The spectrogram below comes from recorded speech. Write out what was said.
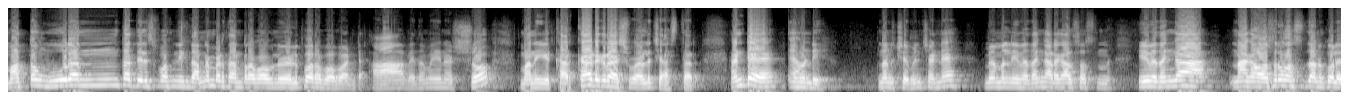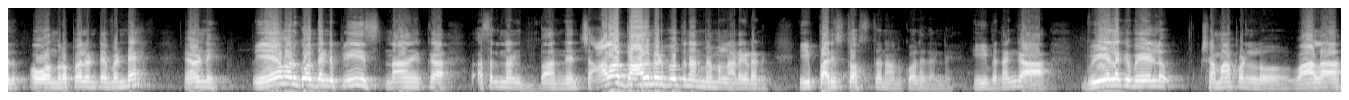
మొత్తం ఊరంతా తెలిసిపోతుంది. నీకు దండం పెడతాను రా బాబు నువ్వు వెళ్ళిపోరా బాబు అంటే. ఆ విధమైన షో మన ఈ కర్కాటక రాశి వాళ్ళు చేస్తారు. అంటే ఏమండి నన్ను క్షమించండి మిమ్మల్ని ఈ విధంగా అడగాల్సి వస్తుంది. ఈ విధంగా నాకు అవసరం వస్తుంది అనుకోలేదు. ఓ వంద రూపాయలు ఉంటే ఇవ్వండి. ఏమండి ఏమనుకోవద్దండి ప్లీజ్. నా యొక్క అసలు నన్ను బా- నేను చాలా బాధపడిపోతున్నాను మిమ్మల్ని అడగడానికి. ఈ పరిస్థితి వస్తుందని అనుకోలేదండి. ఈ విధంగా వీళ్ళకి వీళ్ళు క్షమాపణలు వాళ్ళ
